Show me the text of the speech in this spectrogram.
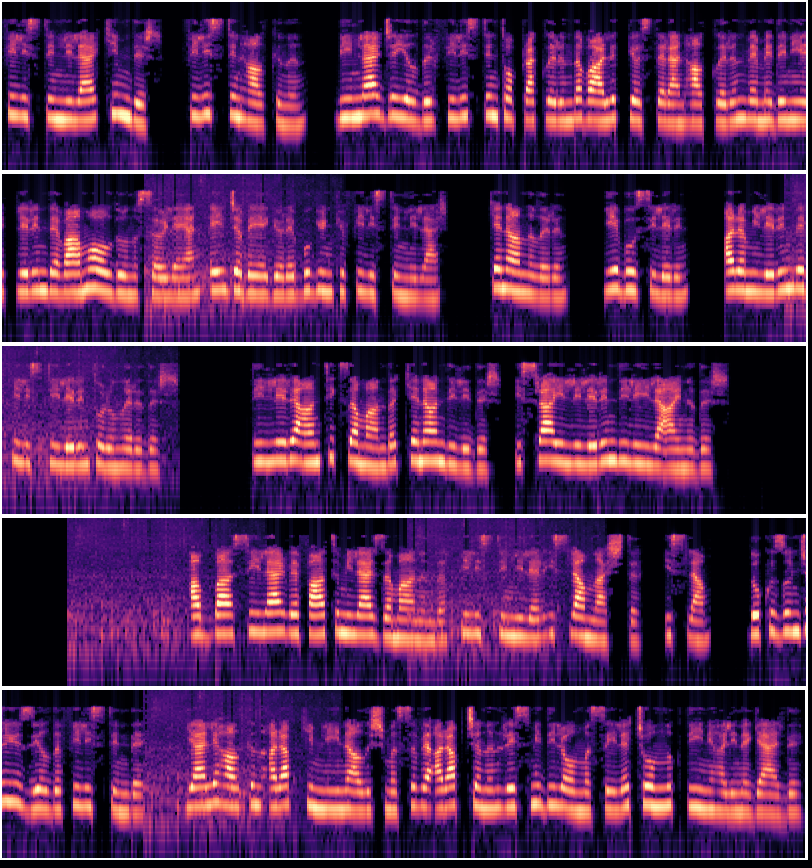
Filistinliler kimdir? Filistin halkının, binlerce yıldır Filistin topraklarında varlık gösteren halkların ve medeniyetlerin devamı olduğunu söyleyen El Cabe'ye göre bugünkü Filistinliler, Kenanlıların, Yebusilerin, Aramilerin ve Filistilerin torunlarıdır. Dilleri antik zamanda Kenan dilidir. İsraillilerin diliyle aynıdır. Abbasiler ve Fatımiler zamanında Filistinliler İslamlaştı. İslam, 9. yüzyılda Filistin'de, yerli halkın Arap kimliğine alışması ve Arapçanın resmi dil olmasıyla çoğunluk dini haline geldi.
